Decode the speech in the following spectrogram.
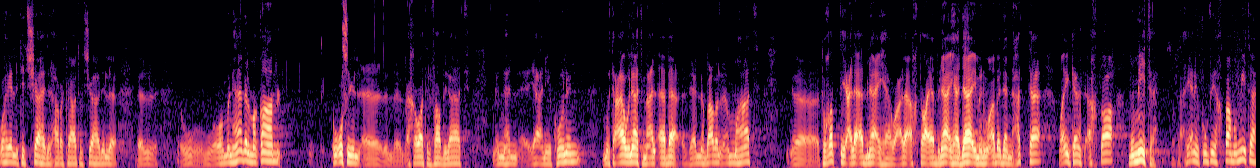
وهي التي تشاهد الحركات وتشاهد ومن هذا المقام اوصي الأخوات الفاضلات. انهن يعني يكونن متعاونات مع الآباء لأن بعض الأمهات آه، تغطي على أبنائها وعلى أخطاء أبنائها دائما وابدا حتى وإن كانت أخطاء مميتة. أحيانا يكون فيه أخطاء مميتة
